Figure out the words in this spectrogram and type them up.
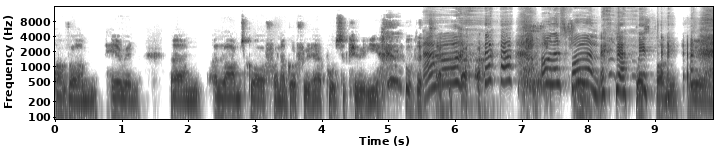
of um, hearing um, alarms go off when I go through airport security all the time. Ah. oh, that's fun. So, that's funny. Yeah.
